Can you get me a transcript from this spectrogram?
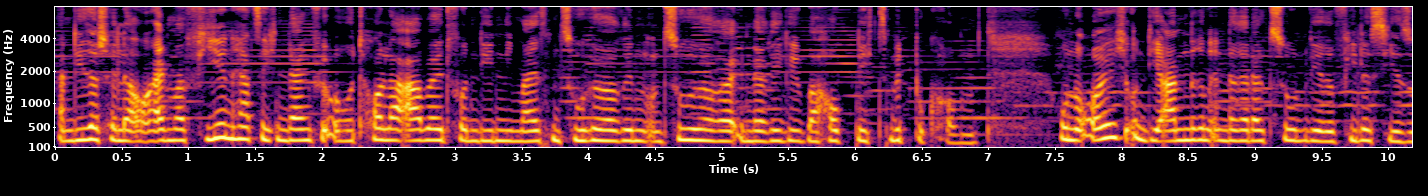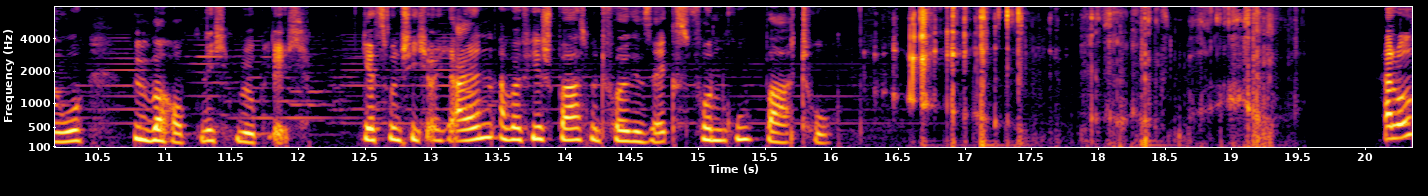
An dieser Stelle auch einmal vielen herzlichen Dank für eure tolle Arbeit, von denen die meisten Zuhörerinnen und Zuhörer in der Regel überhaupt nichts mitbekommen. Ohne euch und die anderen in der Redaktion wäre vieles hier so überhaupt nicht möglich. Jetzt wünsche ich euch allen aber viel Spaß mit Folge 6 von Rubato. Hallo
